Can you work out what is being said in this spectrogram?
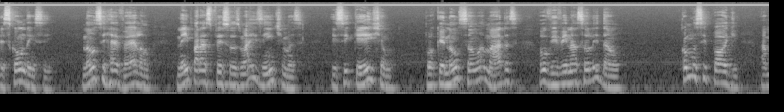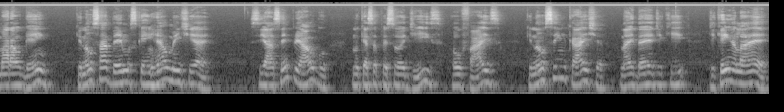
escondem-se, não se revelam nem para as pessoas mais íntimas e se queixam porque não são amadas ou vivem na solidão. Como se pode amar alguém que não sabemos quem realmente é? Se há sempre algo no que essa pessoa diz ou faz que não se encaixa na ideia de que de quem ela é,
